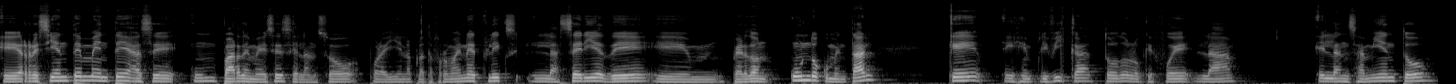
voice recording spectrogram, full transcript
Eh, recientemente, hace un par de meses, se lanzó por ahí en la plataforma de Netflix la serie de, em, perdón, un documental que ejemplifica todo lo que fue la, el lanzamiento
